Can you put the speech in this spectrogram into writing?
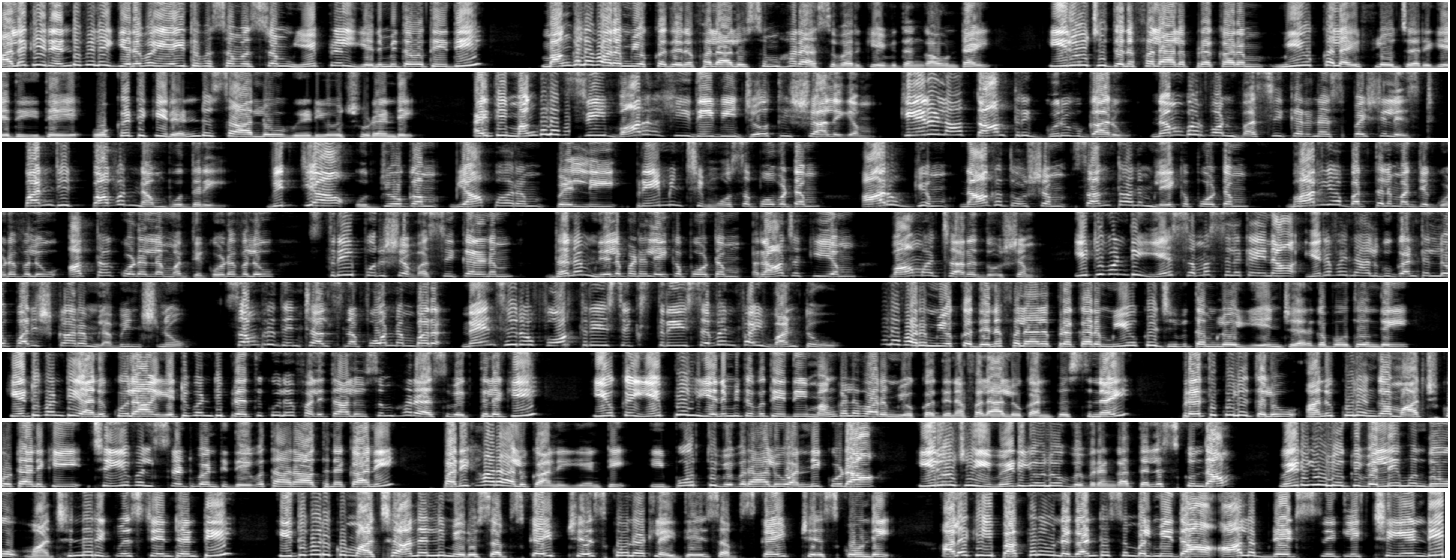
అలాగే రెండు వేల ఇరవై ఐదవ సంవత్సరం ఏప్రిల్ ఎనిమిదవ తేదీ మంగళవారం యొక్క దినఫలాలు సింహరాశి వారికి ఏ విధంగా ఉంటాయి? ఈ రోజు దినఫలాల ప్రకారం మీ యొక్క లైఫ్లో జరిగేది ఇదే. ఒకటికి రెండు సార్లు వీడియో చూడండి. అయితే మంగళ శ్రీ వారాహీదేవి జ్యోతిష్యాలయం కేరళ తాంత్రిక్ గురువు గారు నంబర్ వన్ వసీకరణ స్పెషలిస్ట్ పండిట్ పవన్ నంబూదరి. విద్య ఉద్యోగం వ్యాపారం పెళ్ళి ప్రేమించి మోసపోవటం ఆరోగ్యం నాగదోషం సంతానం లేకపోవటం భార్యాభర్తల మధ్య గొడవలు అత్తాకోడళ్ళ మధ్య గొడవలు స్త్రీ పురుష వశీకరణం ధనం నిలబడలేకపోవటం రాజకీయం వామాచార దోషం. ఇటువంటి ఏ సమస్యలకైనా ఇరవై నాలుగు గంటల్లో పరిష్కారం లభించును. సంప్రదించాల్సిన phone number nine zero four three six three seven five one two. మంగళవారం యొక్క దినఫలాల ప్రకారం మీ యొక్క జీవితంలో ఏం జరగబోతోంది? ఎటువంటి అనుకూల ఎటువంటి ప్రతికూల ఫలితాలు సింహరాశి వ్యక్తులకి ఈ యొక్క ఏప్రిల్ ఎనిమిదవ తేదీ మంగళవారం యొక్క దినఫలాలు కనిపిస్తున్నాయి. ప్రతికూలతలు అనుకూలంగా మార్చుకోటానికి చేయవలసినటువంటి దేవతారాధన కాని పరిహారాలు కాని ఏంటి? ఈ పూర్తి వివరాలు అన్ని కూడా ఈ రోజు ఈ వీడియోలో వివరంగా తెలుసుకుందాం. వీడియోలోకి వెళ్ళే ముందు మా చిన్న రిక్వెస్ట్ ఏంటంటే ఇదివరకు మా ఛానల్ని మీరు సబ్స్క్రైబ్ చేసుకోనట్లయితే సబ్స్క్రైబ్ చేసుకోండి. అలాగే పక్కన ఉన్న గంట సింబల్ మీద ఆల్ అప్డేట్స్ని క్లిక్ చేయండి.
